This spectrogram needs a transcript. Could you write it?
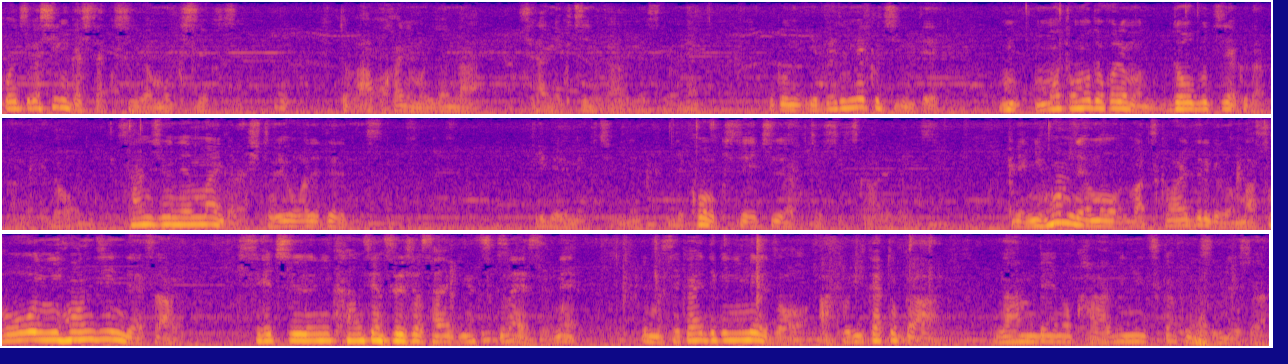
こいつが進化した薬がモキシデクチンとか他にもいろんなセラネクチンがあるんですけどね。でこのイベルメクチンってももともとこれも動物薬だったんだけど30年前から人用が出てるんです。イベルメクチンね。で抗寄生虫薬として使われてます。で日本でも、まあ、使われてるけど、まあ、そう日本人でさ寄生虫に感染する人最近少ないですよねでも世界的に見るとアフリカとか南米の川辺に近くに住んでる人は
